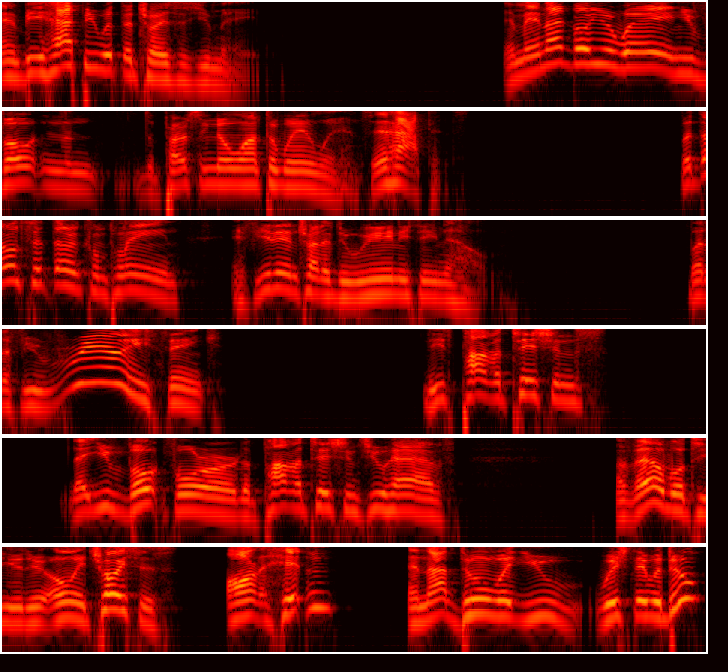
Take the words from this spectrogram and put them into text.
and be happy with the choices you made. It may not go your way and you vote and the person you don't want to win wins. It happens. But don't sit there and complain if you didn't try to do anything to help. But if you really think these politicians that you vote for or the politicians you have available to you, the only choices, aren't hitting and not doing what you wish they would do,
